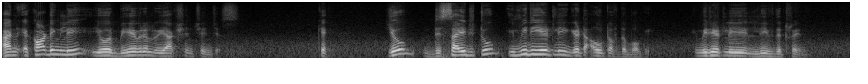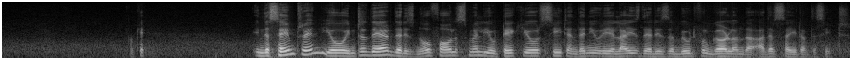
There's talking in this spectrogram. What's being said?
and accordingly your behavioral reaction changes. Okay. You decide to immediately get out of the bogie, immediately leave the train. Okay. In the same train you enter there, there is no foul smell, you take your seat and then you realize there is a beautiful girl on the other side of the seat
